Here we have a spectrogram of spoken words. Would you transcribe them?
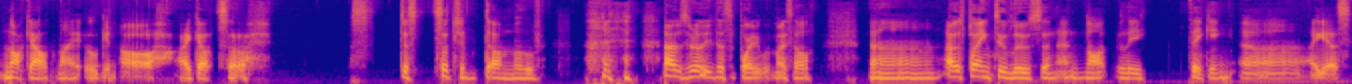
knock out my Ugin. Oh, I got so just such a dumb move. I was really disappointed with myself. Uh, I was playing too loose and, and not really thinking, uh, I guess.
